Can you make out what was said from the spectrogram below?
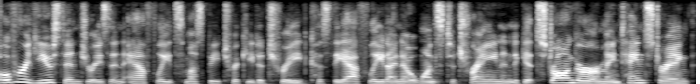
Overuse injuries in athletes must be tricky to treat because the athlete I know wants to train and to get stronger or maintain strength,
